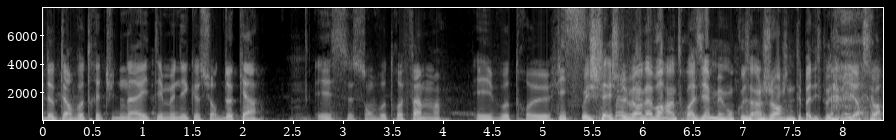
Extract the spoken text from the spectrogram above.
Et docteur, votre étude n'a été menée que sur deux cas. Et ce sont votre femme et votre fils. Oui, je sais, je devais en avoir un troisième, mais mon cousin Georges n'était pas disponible hier soir.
